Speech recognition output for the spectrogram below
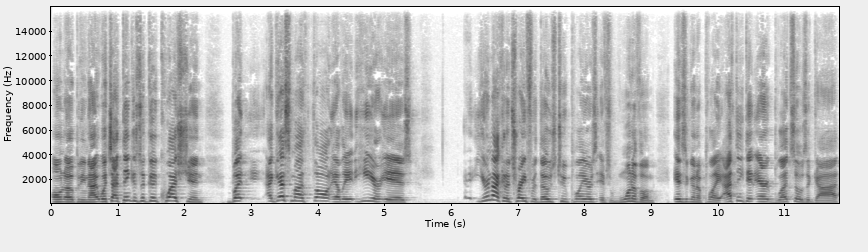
on opening night?" Which I think is a good question. But I guess my thought, Elliot, here is you're not going to trade for those two players if one of them isn't going to play. I think that Eric Bledsoe is a guy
